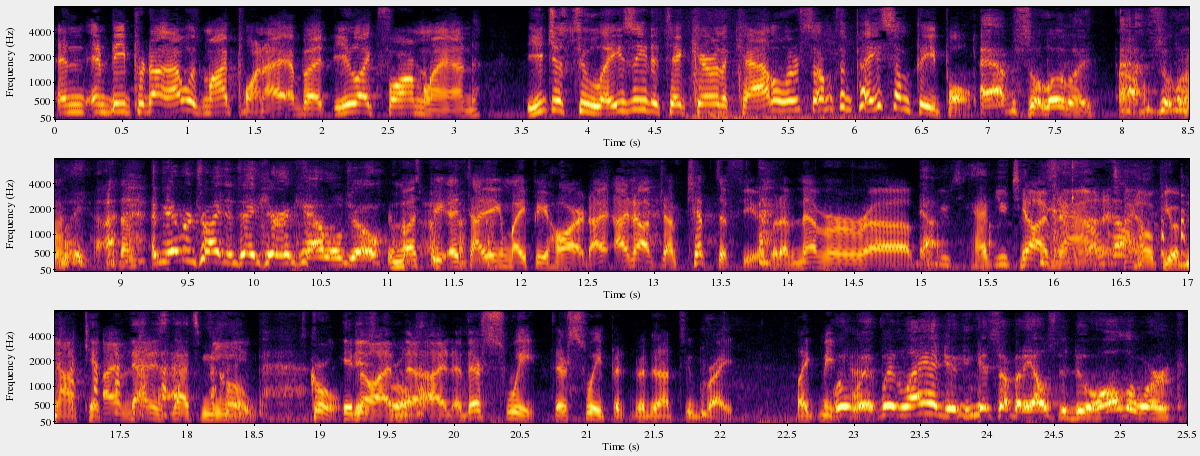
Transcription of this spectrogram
and and be productive. That was my point. I, but you like farmland. You just too lazy to take care of the cattle or something? Pay some people. Absolutely, absolutely. have you ever tried to take care of cattle, Joe? It must be. I think it might be hard. I, I know I've, I've, tipped a few, but I've never. Uh, have, you, have you tipped no, I've never I hope you have not tipped. that is that's mean. Cruel. It's cruel. It no, is cruel. I, they're sweet. They're sweet, but they're not too bright. Like me. Well, with land, you can get somebody else to do all the work,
